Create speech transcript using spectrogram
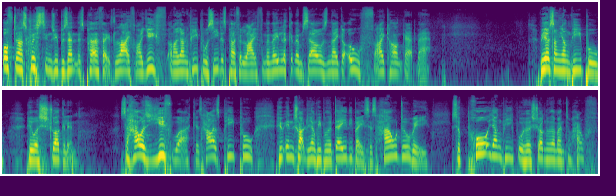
Often, as Christians, we present this perfect life, and our youth and our young people see this perfect life, and then they look at themselves and they go, Oof, I can't get there. We have some young people who are struggling. So, how, as youth workers, how, as people who interact with young people on a daily basis, how do we support young people who are struggling with their mental health?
